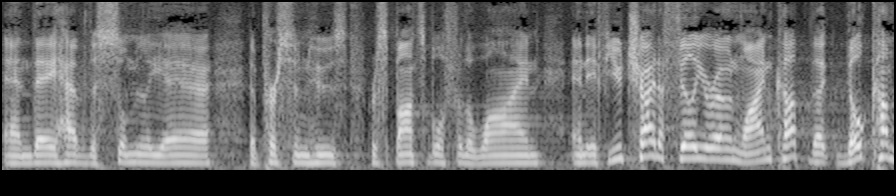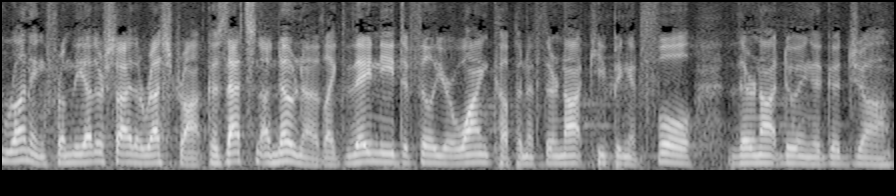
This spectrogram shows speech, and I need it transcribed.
and they have the sommelier, the person who's responsible for the wine. And if you try to fill your own wine cup, they'll come running from the other side of the restaurant because that's a no no. Like they need to fill your wine cup, and if they're not keeping it full, they're not doing a good job.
